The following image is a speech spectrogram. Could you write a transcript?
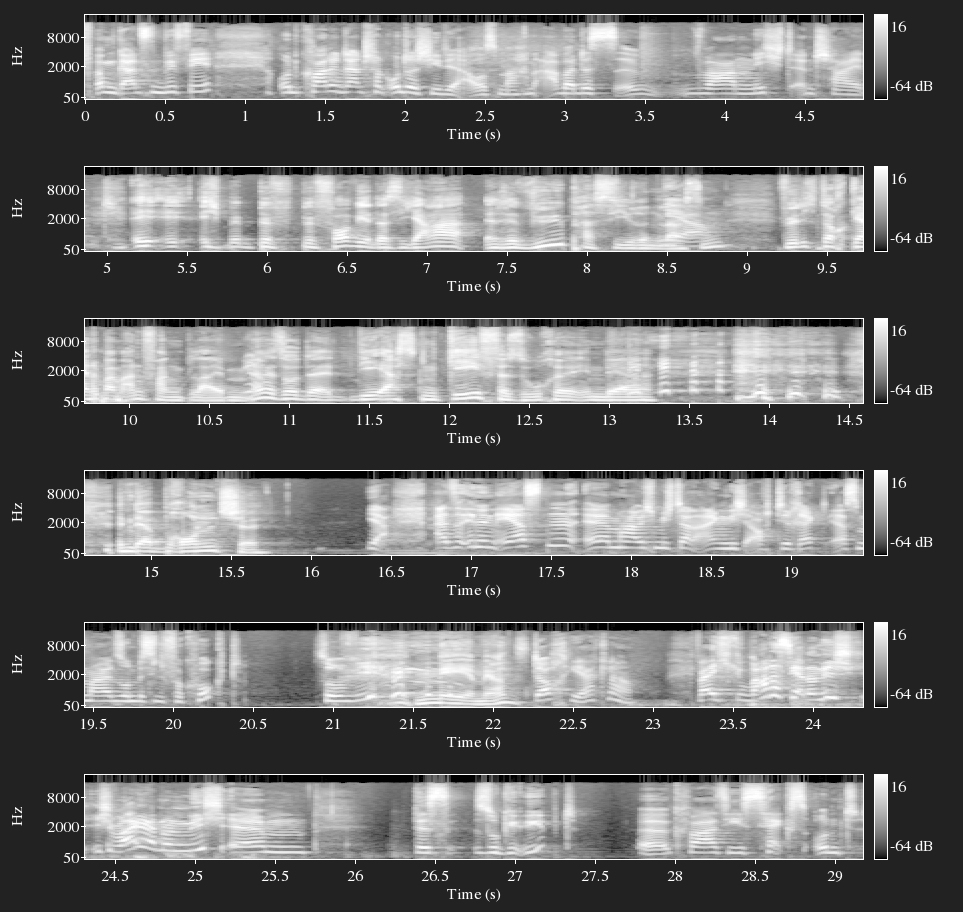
vom ganzen Buffet und konnte dann schon Unterschiede ausmachen, aber das äh, war nicht entscheidend. Ich, ich, be bevor wir das Jahr Revue passieren Ja. lassen, würde ich doch gerne beim Anfang bleiben. Ja. Ne? So der, die ersten Gehversuche in der, in der Bronche. Ja, also in den ersten ähm, habe ich mich dann eigentlich auch direkt erstmal so ein bisschen verguckt. So wie. Nee, im Ernst? Doch, ja klar. Weil ich war das ja noch nicht, ich war ja noch nicht ähm, das so geübt, äh, quasi Sex und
